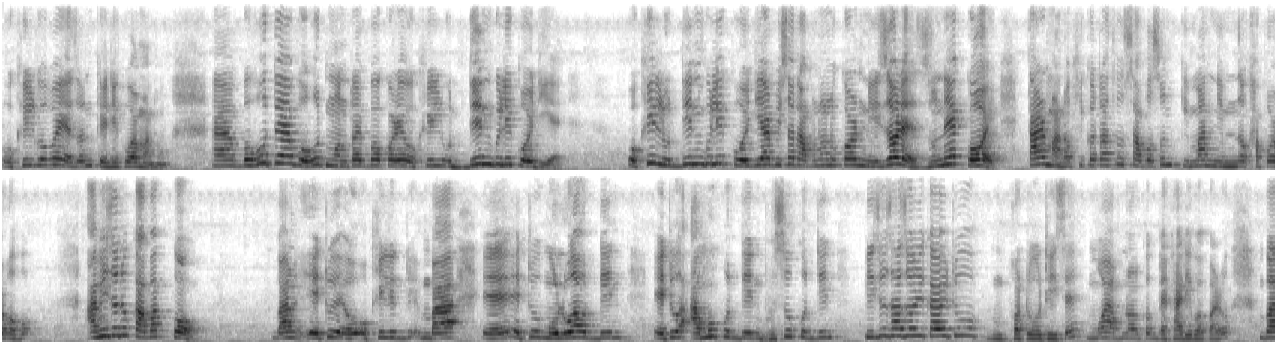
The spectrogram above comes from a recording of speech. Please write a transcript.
অখিল গগৈ এজন কেনেকুৱা মানুহ। বহুতে বহুত মন্তব্য কৰে অখিল উদ্দিন বুলি কৈ দিয়ে। অখিল উদ্দিন বুলি কৈ দিয়াৰ পিছত আপোনালোকৰ নিজৰে যোনে কয় তাৰ মানসিকতাটো চাবচোন কিমান নিম্ন খাপৰ হ'ব। আমি জানো কাৰোবাক কওঁ বা এইটো অখিল উদ্দিন বা এইটো মলুৱা উদ্দিন এইটো আমুক উদ্দিন ভুচুক উদ্দিন পীযুষ হাজৰিকাইতো ফটো উঠিছে মই আপোনালোকক দেখাই দিব পাৰোঁ। বা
